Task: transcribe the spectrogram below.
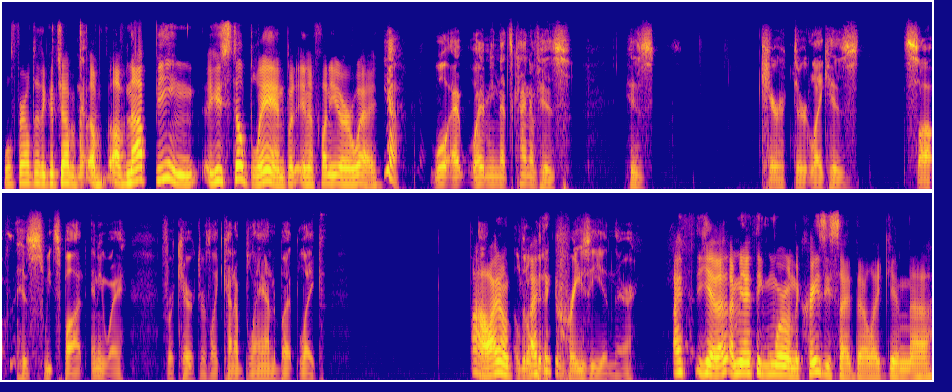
Will Ferrell did a good job of, No. of, of not being. He's still bland, but in a funnier way. Yeah. Well, I, well, I mean, that's kind of his his character, like his soft, his sweet spot anyway for characters, like kind of bland, but like Oh, I don't. a little I bit think of crazy in there. I yeah. I mean, I think more on the crazy side though, like in. Uh,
